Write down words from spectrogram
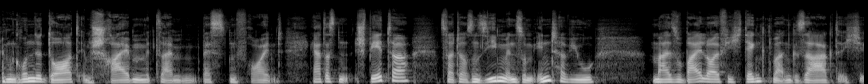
im Grunde dort im Schreiben mit seinem besten Freund. Er hat das später, 2007, in so einem Interview mal so beiläufig denkt man gesagt, ich,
